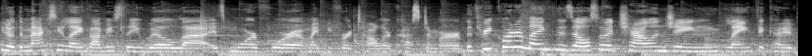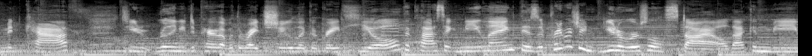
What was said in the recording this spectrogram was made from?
You know, the maxi length obviously will, uh, it's more for, it might be for a taller customer. The three quarter length is also a challenging length at kind of mid calf. You really need to pair that with the right shoe, like a great heel. The classic knee length is a pretty much a universal style that can be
